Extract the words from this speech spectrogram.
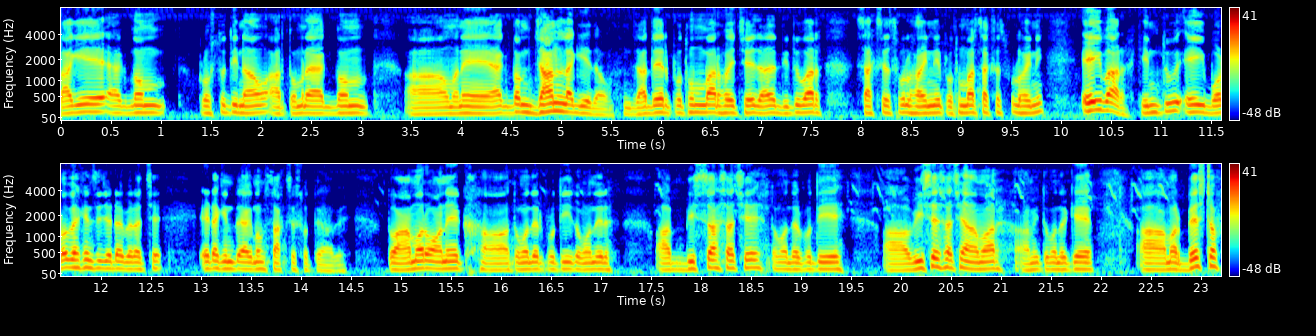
লাগিয়ে একদম প্রস্তুতি নাও আর তোমরা একদম মানে একদম জান লাগিয়ে দাও। যাদের প্রথমবার হয়েছে, যাদের দ্বিতীয়বার সাকসেসফুল হয়নি, প্রথমবার সাকসেসফুল হয়নি, এইবার কিন্তু এই বড় ভ্যাকেন্সি যেটা বেরোচ্ছে এটা কিন্তু একদম সাকসেস হতে হবে। তো আমারও অনেক তোমাদের প্রতি তোমাদের বিশ্বাস আছে, তোমাদের প্রতি বিশেষ আছে আমার। আমি তোমাদেরকে আমার বেস্ট অফ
